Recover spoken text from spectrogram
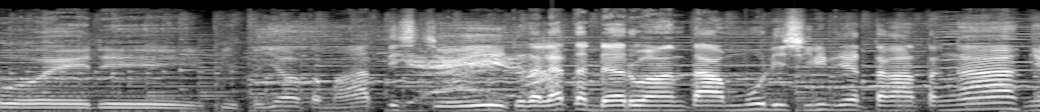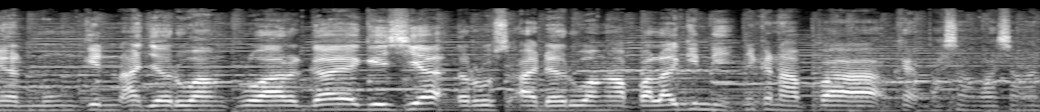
Wede pintunya otomatis cuy. Kita lihat ada ruang tamu di sini di tengah-tengah. Ini mungkin aja ruang keluarga ya guys ya. Terus ada ruang apa lagi nih? Ini kenapa kayak pasang-pasangan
